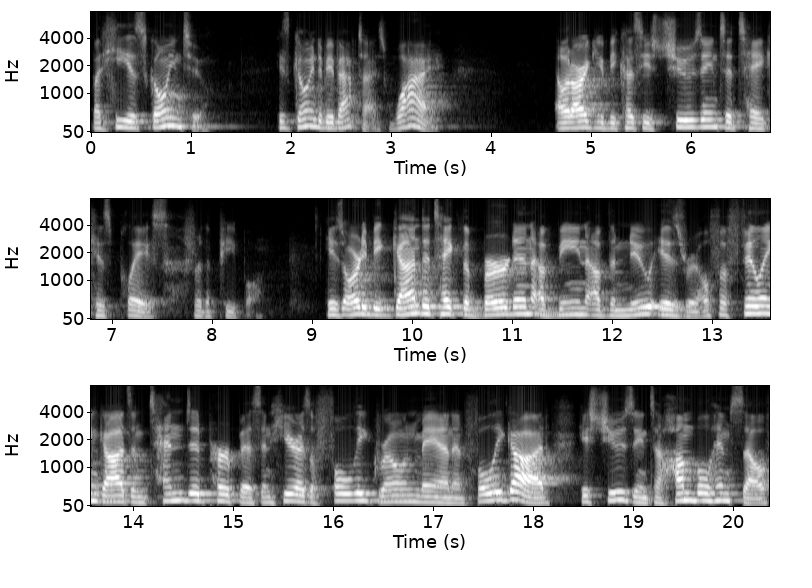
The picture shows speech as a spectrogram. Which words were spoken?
But he is going to. He's going to be baptized. Why? I would argue because he's choosing to take his place for the people. He's already begun to take the burden of being of the new Israel, fulfilling God's intended purpose. And here, as a fully grown man and fully God, he's choosing to humble himself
